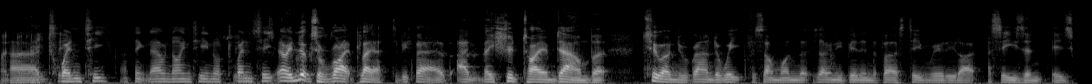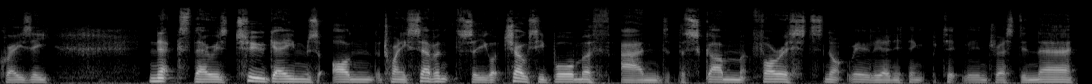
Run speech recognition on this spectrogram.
Like Uh, 20, I think now, 19 or 20. Jesus Oh, he looks a right player, to be fair, and they should tie him down, but 200 grand a week for someone that's only been in the first team really like a season is crazy. Next, there is two games on the 27th. So you've got Chelsea, Bournemouth, and the Scum Forests. Not really anything particularly interesting there.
